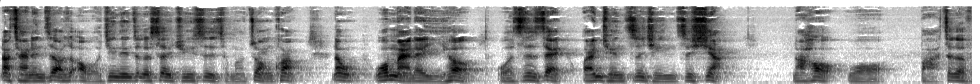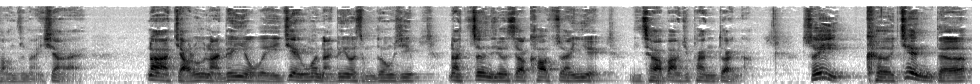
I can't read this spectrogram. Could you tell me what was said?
那才能知道说哦，我今天这个社区是什么状况。那我买了以后，我是在完全知情之下，然后我把这个房子买下来。那假如哪边有违建或哪边有什么东西，那真的就是要靠专业，你才有办法去判断了。所以可见得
